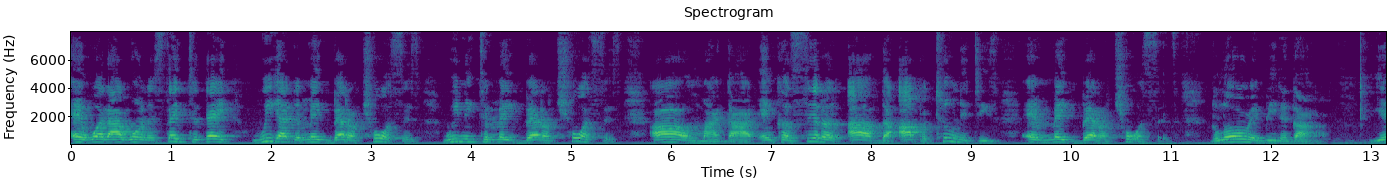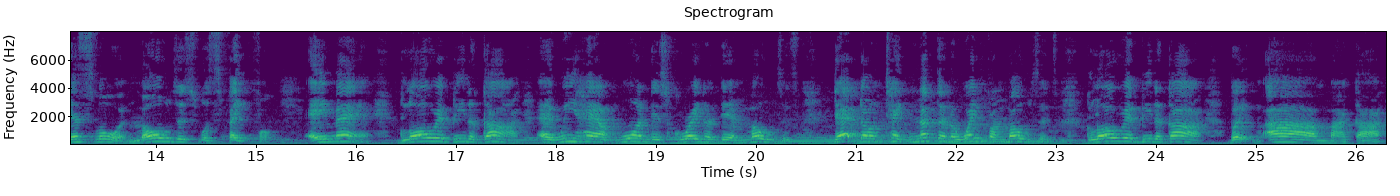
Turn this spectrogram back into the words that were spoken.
And what I want to say today, we got to make better choices. We need to make better choices. Oh my God. And consider uh, the opportunities and make better choices. Glory be to God. Yes, Lord. Moses was faithful. Amen. Glory be to God. And we have one that's greater than Moses. That don't take nothing away from Moses. Glory be to God. But ah my God.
